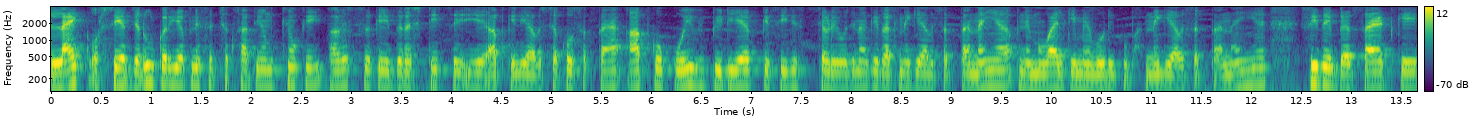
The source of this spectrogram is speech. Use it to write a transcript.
लाइक और शेयर ज़रूर करिए अपने शिक्षक साथियों, क्योंकि भविष्य की दृष्टि से ये आपके लिए आवश्यक हो सकता है। आपको कोई भी पीडीएफ किसी भी शिक्षण योजना की रखने की आवश्यकता नहीं है। अपने मोबाइल की मेमोरी को भरने की आवश्यकता नहीं है। सीधे वेबसाइट के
